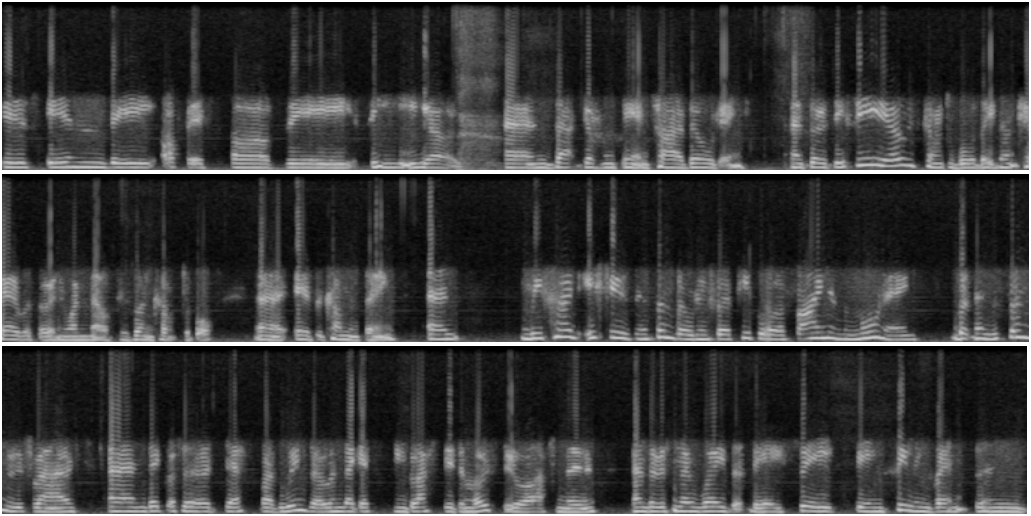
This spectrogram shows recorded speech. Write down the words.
is in the office of the ceo and that governs the entire building and so if the CEO is comfortable, they don't care whether anyone else is uncomfortable. Uh, is a common thing. And we've had issues in some buildings where people are fine in the morning, but then the sun moves around and they've got a desk by the window and they're getting blasted and roasted all afternoon. And there is no way that the AC, being ceiling vents and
